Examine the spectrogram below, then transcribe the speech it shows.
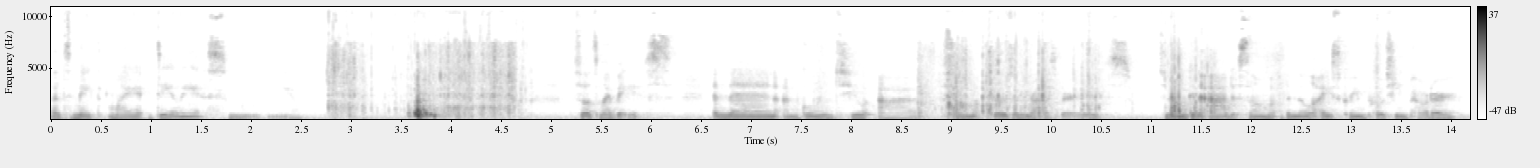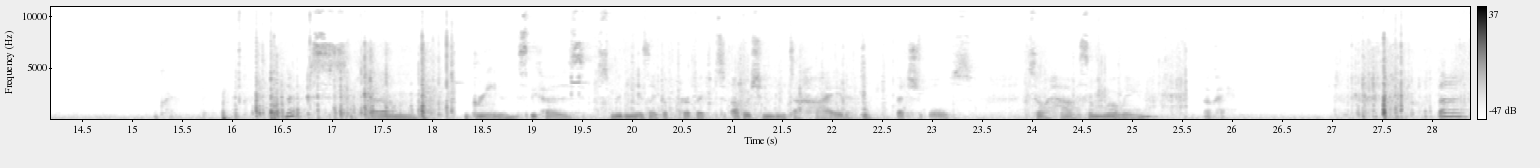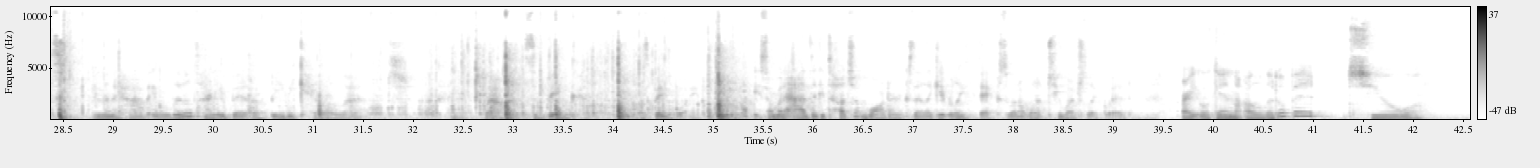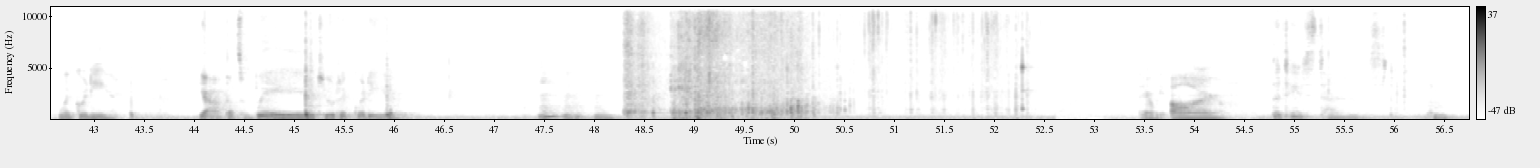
Let's make my daily smoothie. So that's my base. And then I'm going to add some frozen raspberries. So now I'm gonna add some vanilla ice cream protein powder. Okay. Next, um, greens because smoothie is like a perfect opportunity to hide vegetables. So I have some romaine. Okay. That, and then I have a little tiny bit of baby carrot left. Wow, it's a big, it's a big boy. Okay, so I'm gonna add like a touch of water because I like it really thick, so I don't want too much liquid. All right, looking a little bit too liquidy. Yeah, that's way too liquidy. Mm -mm -mm. There we are. The taste test. Mm.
